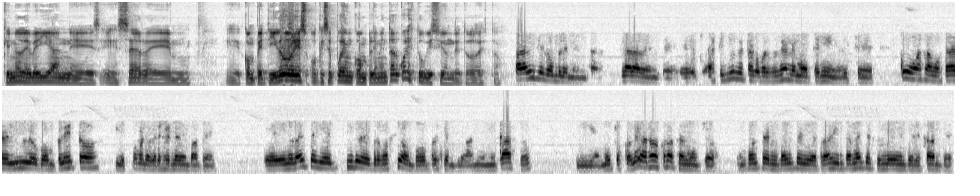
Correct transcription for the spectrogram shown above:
que no deberían eh, eh, ser competidores o que se pueden complementar. ¿Cuál es tu visión de todo esto? Para mí se complementan claramente. Eh, hasta incluso esta conversación la hemos tenido, dice, ¿cómo vas a mostrar el libro completo y después me lo querés vender en papel? Eh, me parece que sirve de promoción, porque, por ejemplo, a mí, en mi caso, y a muchos colegas no nos conocen mucho, entonces me parece que a través de internet es un medio interesante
